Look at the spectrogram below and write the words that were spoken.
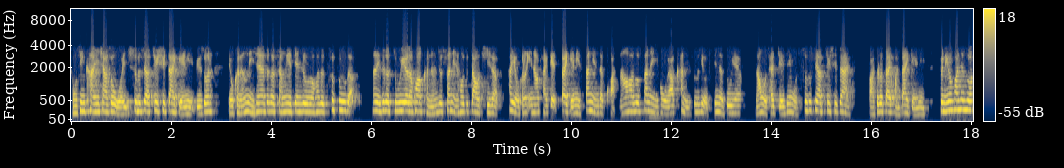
重新看一下，说我是不是要继续贷给你？比如说，有可能你现在这个商业建筑的话是出租的。那你这个租约的话，可能就三年后就到期了。他有可能银行才给贷给你三年的款，然后他说三年以后我要看你是不是有新的租约，然后我才决定我是不是要继续再把这个贷款贷给你。所以你会发现说，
